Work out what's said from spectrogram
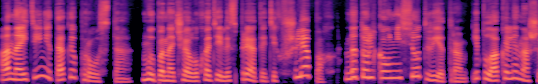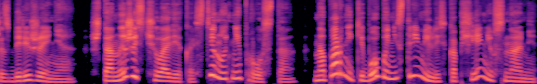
а найти не так и просто. Мы поначалу хотели спрятать их в шляпах, да только унесет ветром, и плакали наши сбережения. Штаны же с человека стянуть непросто. Напарники Боба не стремились к общению с нами,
